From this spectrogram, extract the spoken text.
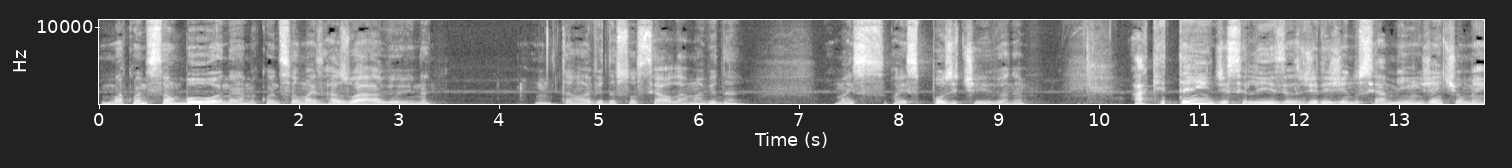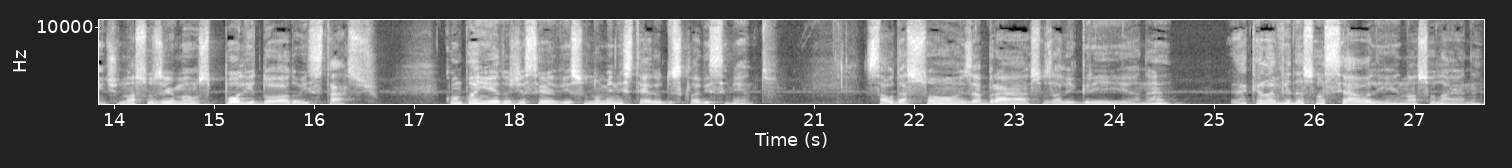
uma condição boa, né? Uma condição mais razoável aí, né? Então a vida social lá é uma vida mais, mais positiva, né? Aqui tem, disse Lísias, dirigindo-se a mim gentilmente, nossos irmãos Polidoro e Estácio, companheiros de serviço no Ministério do Esclarecimento. Saudações, abraços, alegria, né? É aquela vida social ali em nosso lar, né?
